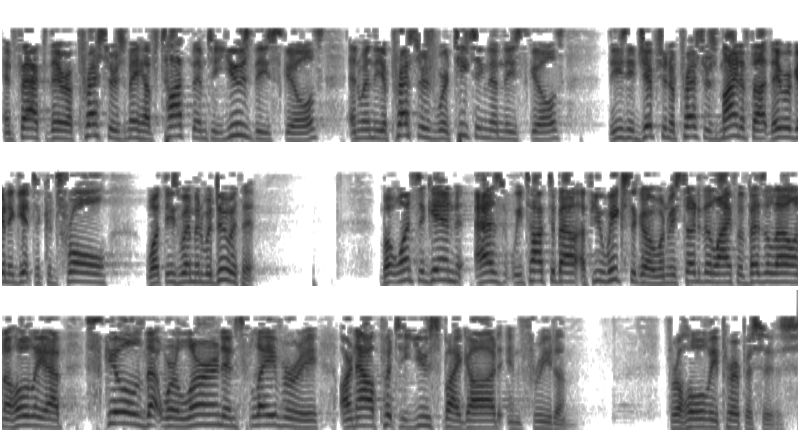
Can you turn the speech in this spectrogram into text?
In fact, their oppressors may have taught them to use these skills, and when the oppressors were teaching them these skills, these Egyptian oppressors might have thought they were going to get to control what these women would do with it. But once again, as we talked about a few weeks ago when we studied the life of Bezalel and Aholiab, skills that were learned in slavery are now put to use by God in freedom for holy purposes.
